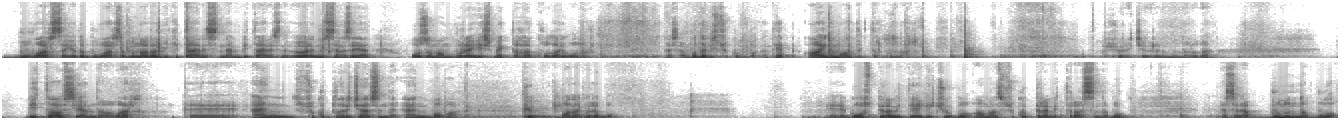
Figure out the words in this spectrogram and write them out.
bu varsa ya da bu varsa bunlardan iki tanesinden bir tanesini öğrenirseniz eğer o zaman buraya geçmek daha kolay olur. Mesela bu da bir scoop bakın. Hep aynı mantıktır bunlar. Şöyle çevirelim bunları da. Bir tavsiyem daha var. Ee, en scooplar içerisinde en baba küp bana göre bu. Ee, Ghost piramit diye geçiyor bu ama scoop piramittir aslında bu. Mesela bununla bu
